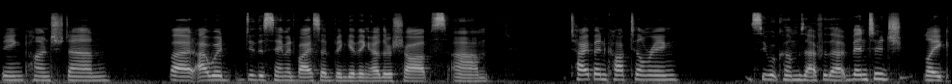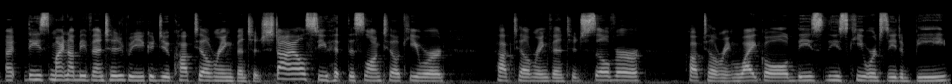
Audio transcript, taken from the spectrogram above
being punched in but I would do the same advice I've been giving other shops. Um, type in cocktail ring, see what comes after that. Vintage, like these might not be vintage, but you could do cocktail ring vintage style. So you hit this long tail keyword, cocktail ring vintage silver, cocktail ring white gold. These these keywords need to be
